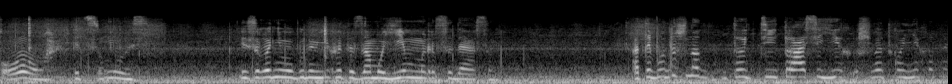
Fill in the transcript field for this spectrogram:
О, підсунулись. І сьогодні ми будемо їхати за моїм Мерседесом. А ти будеш на тій трасі їх, швидко їхати?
